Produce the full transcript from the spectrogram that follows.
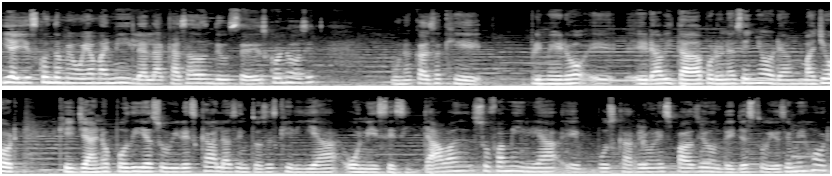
y ahí es cuando me voy a Manila, la casa donde ustedes conocen, una casa que primero eh, era habitada por una señora mayor que ya no podía subir escalas, entonces quería o necesitaba su familia eh, buscarle un espacio donde ella estuviese mejor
